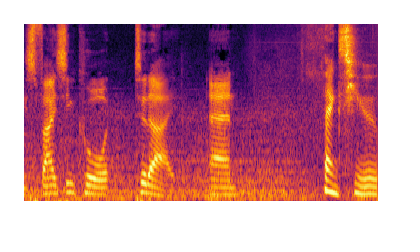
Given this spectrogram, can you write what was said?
is facing court today. And thanks, Hugh.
